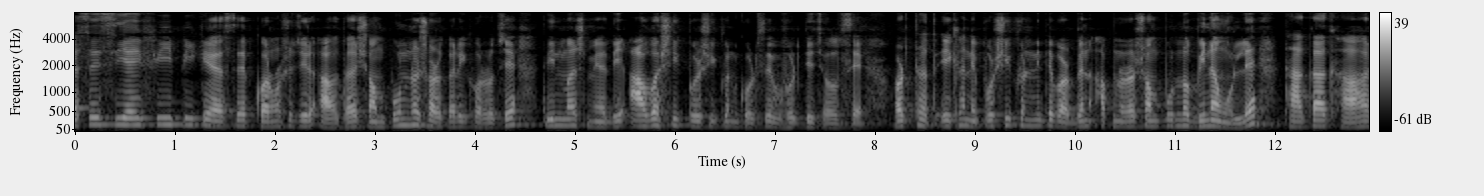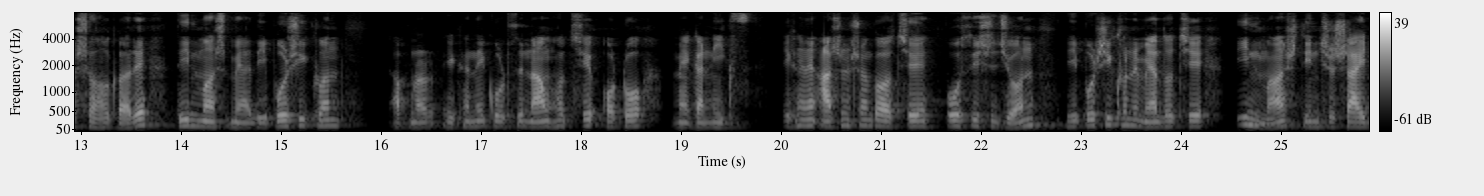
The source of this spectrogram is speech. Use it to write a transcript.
এসএসসিআই ফি পিকেএসএফ কর্মসূচির আওতায় সম্পূর্ণ সরকারি খরচে তিন মাস মেয়াদি আবাসিক প্রশিক্ষণ কোর্সে ভর্তি চলছে। অর্থাৎ এখানে প্রশিক্ষণ নিতে পারবেন আপনারা সম্পূর্ণ বিনামূল্যে, থাকা, খাওয়া সহকারে তিন মাস মেয়াদি প্রশিক্ষণ আপনার এখানে কোর্সের নাম হচ্ছে অটো মেকানিক্স এখানে আসন সংখ্যা হচ্ছে পঁচিশ জন। এই প্রশিক্ষণের মেয়াদ হচ্ছে তিন মাস, তিনশো ষাট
